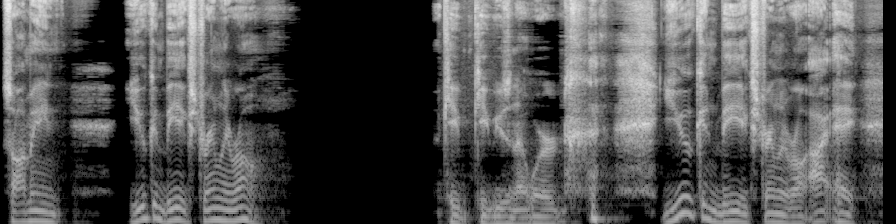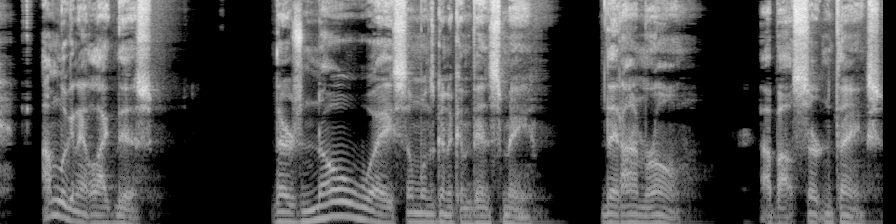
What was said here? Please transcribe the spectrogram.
So, I mean, you can be extremely wrong. I keep keep using that word. you can be extremely wrong. I hey, I'm looking at it like this. There's no way someone's going to convince me that I'm wrong about certain things.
